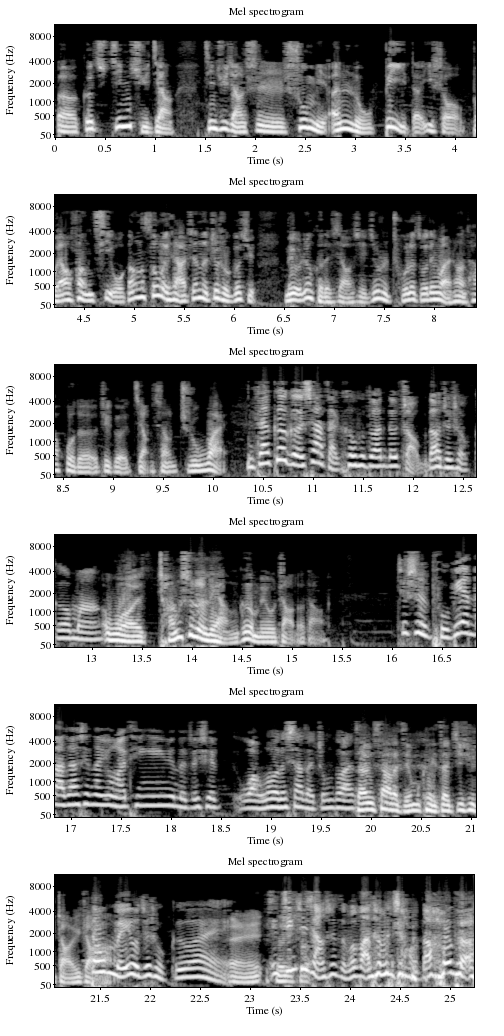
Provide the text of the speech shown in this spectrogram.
呃歌曲金曲奖，金曲奖是舒米恩鲁 B 的一首《不要放弃》。我刚刚搜了一下，真的这首歌曲没有任何的消息，就是除了昨天晚上他获得这个奖项之外，你在各个下载客户端都找不到。这首歌吗？我尝试了两个，没有找得到。就是普遍大家现在用来听音乐的这些网络的下载终端，咱们下了节目可以再继续找一找。都没有这首歌哎哎，金曲奖是怎么把他们找到的？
